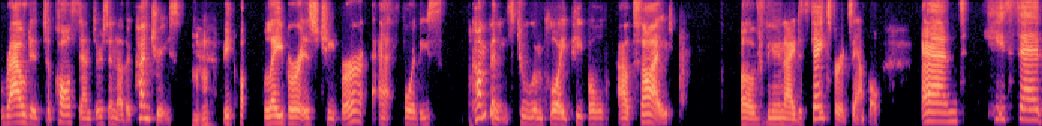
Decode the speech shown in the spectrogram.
routed to call centers in other countries mm-hmm. because labor is cheaper at, for these companies to employ people outside of the United States, for example. And he said,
